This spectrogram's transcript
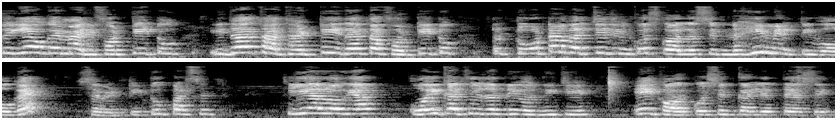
तो ये हो गई हमारी फोर्टी टू इधर था थर्टी इधर था फोर्टी टू तो टोटल बच्चे जिनको स्कॉलरशिप नहीं मिलती वो हो गए सेवेंटी टू परसेंट। क्लियर हो गया? कोई कंफ्यूजन नहीं होनी चाहिए। एक और क्वेश्चन कर लेते हैं ऐसे।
